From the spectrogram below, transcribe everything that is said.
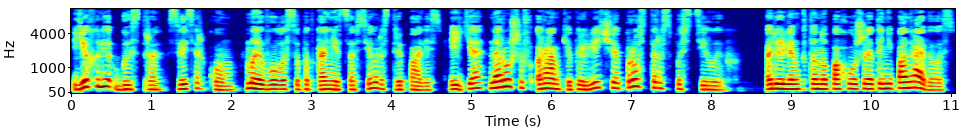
Ехали быстро, с ветерком. Мои волосы под конец совсем растрепались, и я, нарушив рамки приличия, просто распустил их. Риллингтону, похоже, это не понравилось,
